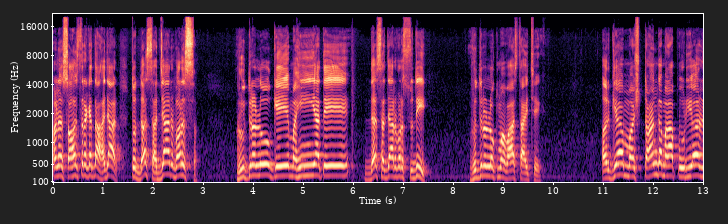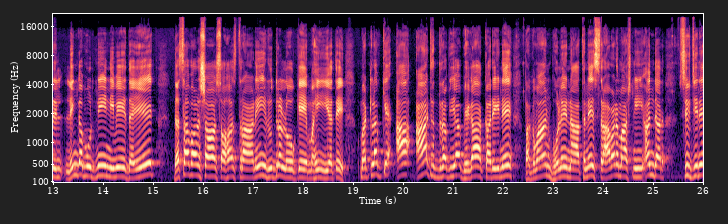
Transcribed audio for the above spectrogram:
અને સહસ્ત્ર કહેતા હજાર. તો દસ હજાર વર્ષ. રુદ્રલોકે મહીયતે. દસ હજાર વર્ષ સુધી રુદ્રલોકમાં વાસ થાય છે. અર્ઘ્યમષ્ટાંગમાં પૂર્ય લિંગમૂર્તિ નિવેદયેત દસ વર્ષ સહસ્ત્રાણી રુદ્રલોકે મહીયતે. મતલબ કે આ આઠ દ્રવ્ય ભેગા કરીને ભગવાન ભોલેનાથને શ્રાવણ માસની અંદર શિવજીને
